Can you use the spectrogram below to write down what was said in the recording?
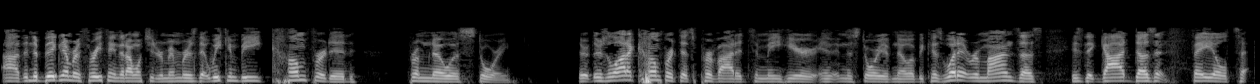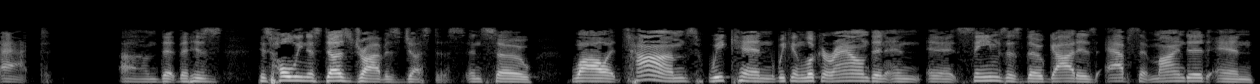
Uh, then the big number three thing that I want you to remember is that we can be comforted from Noah's story. There, there's a lot of comfort that's provided to me here in, in the story of Noah because what it reminds us is that God doesn't fail to act. Um, that that His His holiness does drive His justice, and so while at times we can we can look around and, and, and it seems as though God is absent minded and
